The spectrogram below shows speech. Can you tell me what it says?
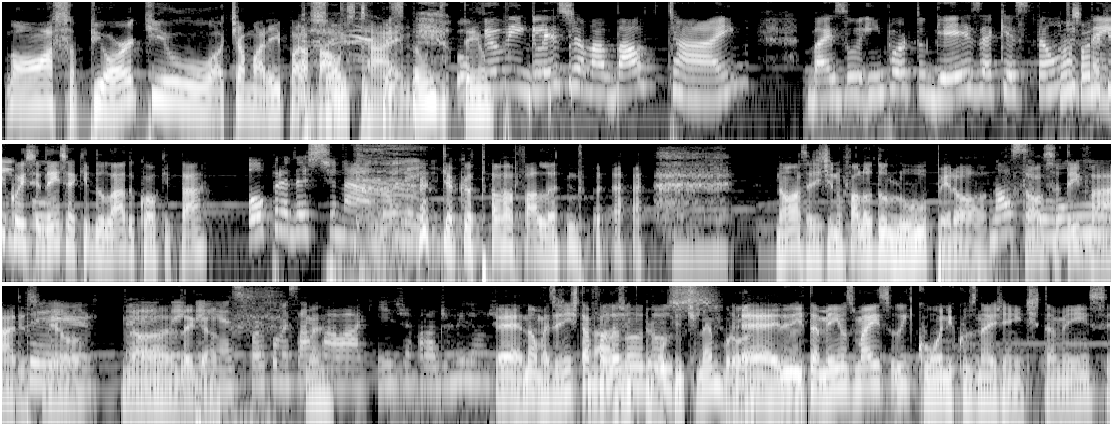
Nossa, pior que o Te Amarei para About Sempre. Time. Questão de O tempo. filme em inglês chama About Time, mas o, em português é Questão Nossa, de olha Tempo. que coincidência aqui do lado qual que tá. O Predestinado, olha aí. Que é o que eu tava falando. Nossa, a gente não falou do Looper, ó. Nossa, tem vários, Looper. É, Não, tem, legal. tem. É, se for começar Mas- a falar aqui, já falar de um milhão de É, não, mas a gente tá Não, a falando gente pegou o dos. que a gente lembrou, É, né? e também os mais icônicos, né, gente? Também esse.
